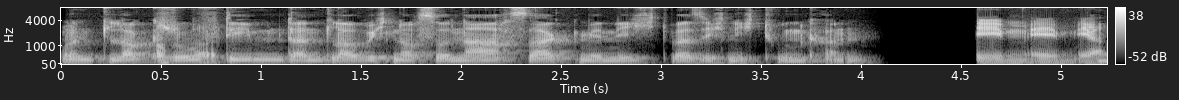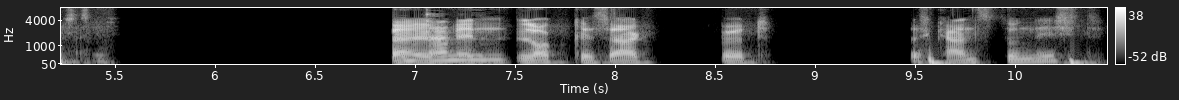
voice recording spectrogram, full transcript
Und Locke Auf ruft ihm dann, glaube ich, noch so nach, sagt mir nicht, was ich nicht tun kann. Eben, eben, ja. Richtig. Weil wenn Locke gesagt wird, das kannst du nicht,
